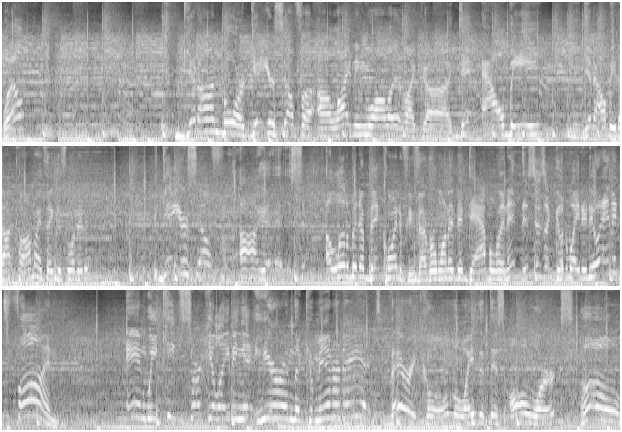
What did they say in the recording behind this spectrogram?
Well, get on board. Get yourself a, a Lightning wallet, like uh, Get Alby, GetAlby.com, I think is what it is. Get yourself uh, a little bit of Bitcoin if you've ever wanted to dabble in it. This is a good way to do it, and it's fun. And we keep circulating it here in the community. It's very cool the way that this all works. Oh,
